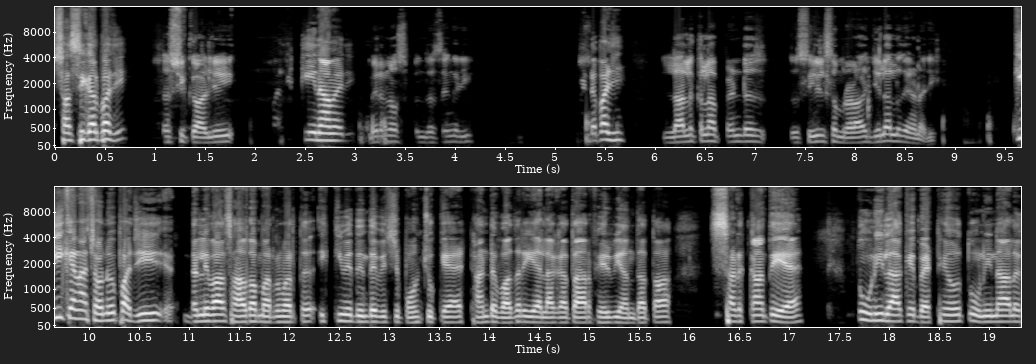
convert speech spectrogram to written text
ਸਤਿ ਸ਼੍ਰੀ ਅਕਾਲ ਭਾਜੀ। ਸਤਿ ਸ਼੍ਰੀ ਅਕਾਲ ਜੀ। ਕੀ ਨਾਮ ਹੈ ਜੀ? ਮੇਰਾ ਨਾਮ ਸੁਪਿੰਦਰ ਸਿੰਘ ਜੀ। ਪਿੰਡ ਭਾਜੀ? ਲਾਲ ਕਲਾ ਪਿੰਡ ਤਹਿਸੀਲ ਸਮਰਾਲਾ ਜ਼ਿਲ੍ਹਾ ਲੁਧਿਆਣਾ ਜੀ। ਕੀ ਕਹਿਣਾ ਚਾਹੁੰਦੇ ਹੋ ਭਾਜੀ? ਡੱਲੇਵਾਲ ਸਾਹਿਬ ਦਾ ਮਰਨ ਵਰਤ 21ਵੇਂ ਦਿਨ ਦੇ ਵਿੱਚ ਪਹੁੰਚ ਚੁੱਕਿਆ ਹੈ। ਠੰਡ ਵੱਧ ਰਹੀ ਹੈ ਲਗਾਤਾਰ ਫਿਰ ਵੀ ਆਂਦਾ ਤਾਂ ਸੜਕਾਂ ਤੇ ਹੈ। ਧੂਣੀ ਲਾ ਕੇ ਬੈਠੇ ਹੋ ਧੂਣੀ ਨਾਲ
